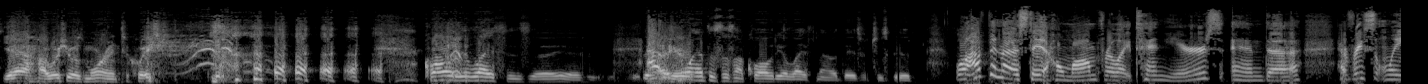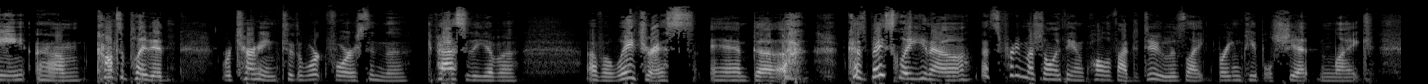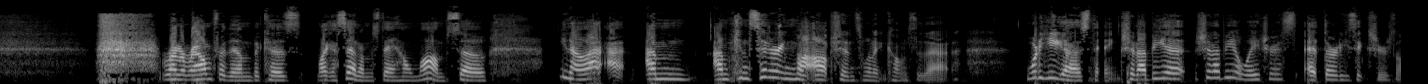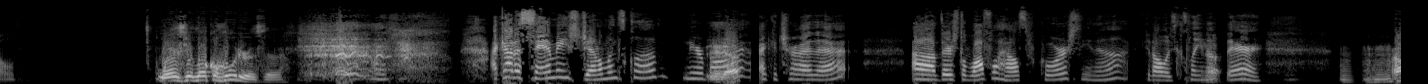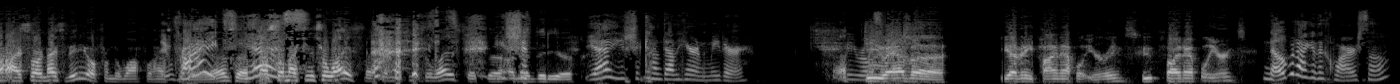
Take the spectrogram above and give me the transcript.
yeah. I wish it was more antiquated. quality of life is uh, yeah. There's more emphasis on quality of life nowadays, which is good. Well, I've been a stay-at-home mom for like ten years, and uh, have recently um, contemplated returning to the workforce in the capacity of a of a waitress, and uh, because basically, you know, that's pretty much the only thing I'm qualified to do is like bring people shit and like run around for them because, like I said, I'm a stay-at-home mom. So, you know, I, I, I'm I'm considering my options when it comes to that. What do you guys think? Should I be a should I be a waitress at 36 years old? Where's your local Hooters? Uh, I got a Sammy's Gentlemen's Club nearby. Yeah. I could try that. Uh, there's the Waffle House, of course. You know, I could always clean up there. Oh, I saw a nice video from the Waffle House. Right, uh, I saw my future wife. I saw my future wife at, uh, You on should- that video. Yeah, you should come down here and meet her. Do you fun. have uh, Do you have any pineapple earrings? Hoop pineapple earrings? No, but I can acquire some.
